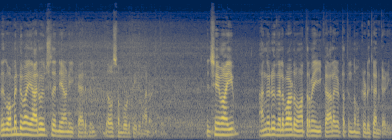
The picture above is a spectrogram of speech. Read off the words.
ഇത് ഗവൺമെന്റുമായി ആലോചിച്ച് തന്നെയാണ് ഈ കാര്യത്തിൽ ദേവസ്വം ബോർഡ് തീരുമാനമെടുത്തത് നിശ്ചയമായും അങ്ങനൊരു നിലപാട് മാത്രമേ ഈ കാലഘട്ടത്തിൽ നമുക്ക് എടുക്കാൻ കഴിയൂ.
